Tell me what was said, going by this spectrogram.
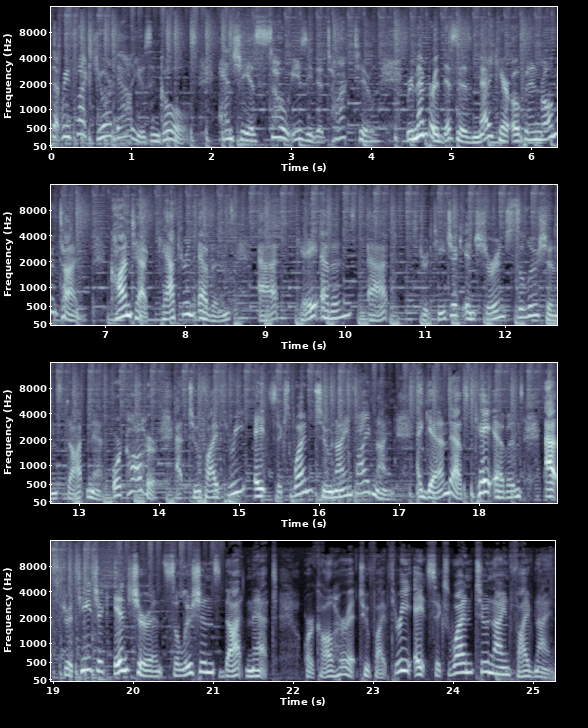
that reflects your values and goals. And she is so easy to talk to. Remember, this is Medicare open enrollment time. Contact Catherine Evans at kevans at strategicinsuranceSolutions.net or call her at 253-861-2959. Again, that's kevans at strategicinsuranceSolutions.net or call her at 253-861-2959.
